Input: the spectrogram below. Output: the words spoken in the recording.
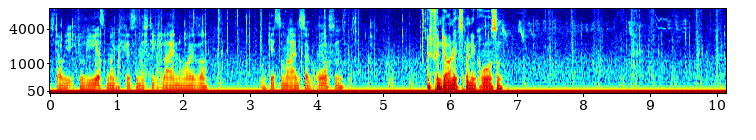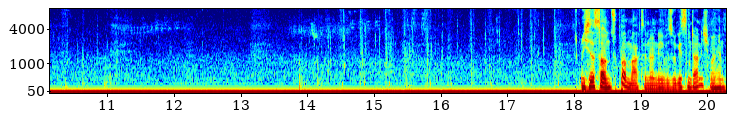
Ich glaube, ich ignoriere erstmal geflissentlich die kleinen Häuser. Und gehst du mal eins der großen. Ich finde ja auch nichts bei den Großen. Ich ist da ein Supermarkt in der Nähe. Wieso gehst du denn da nicht mal hin?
